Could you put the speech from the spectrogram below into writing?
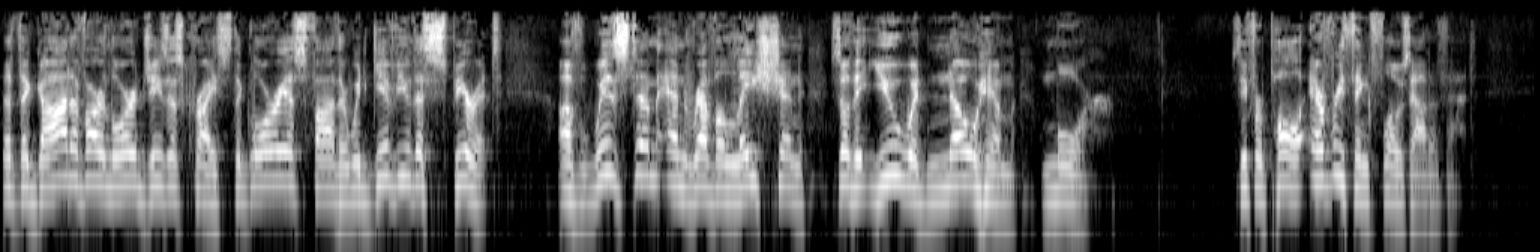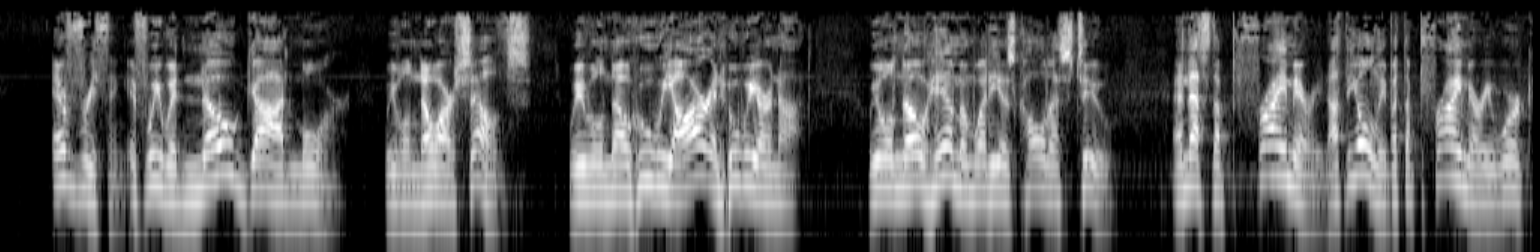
that the God of our Lord Jesus Christ, the glorious Father, would give you the spirit of wisdom and revelation so that you would know him more. See, for Paul, everything flows out of that. Everything. If we would know God more, we will know ourselves. We will know who we are and who we are not. We will know Him and what He has called us to. And that's the primary, not the only, but the primary work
